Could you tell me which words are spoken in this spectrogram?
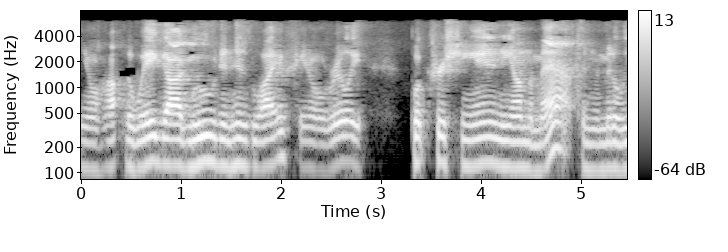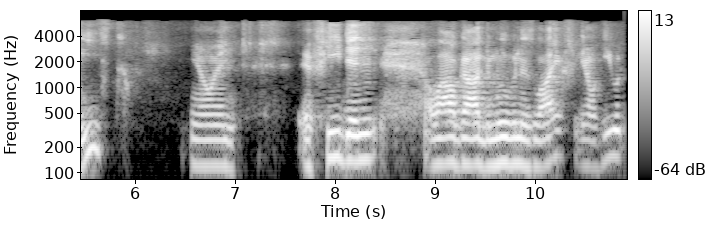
you know how, the way God moved in his life you know really put Christianity on the map in the Middle East you know and if he didn't allow God to move in his life you know he would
